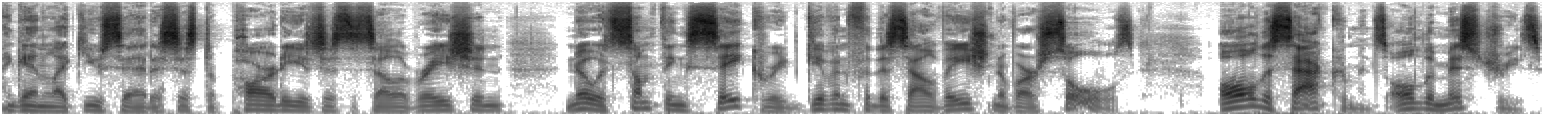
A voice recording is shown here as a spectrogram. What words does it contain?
again, like you said, it's just a party, it's just a celebration. No, it's something sacred given for the salvation of our souls. All the sacraments, all the mysteries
